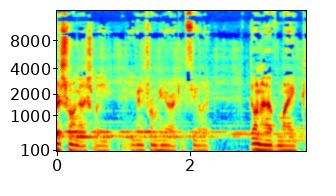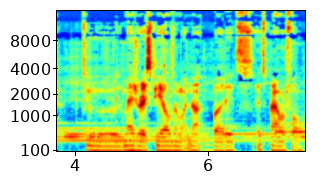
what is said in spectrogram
Very strong actually. Even from here, I can feel it. Don't have mic to measure SPLs and whatnot, but it's it's powerful.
